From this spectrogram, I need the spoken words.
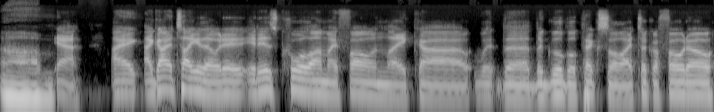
Um, Yeah. I, I got to tell you though, it, it is cool on my phone. Like uh, with the the Google Pixel, I took a photo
